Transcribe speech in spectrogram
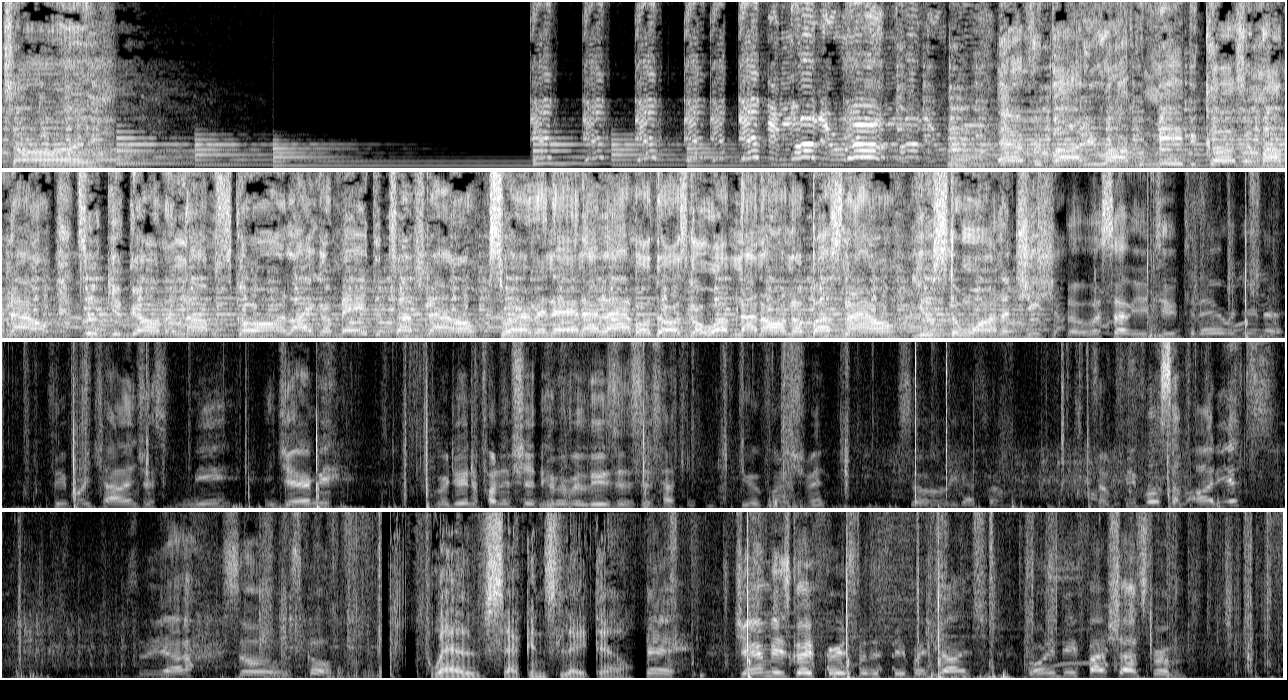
time. Everybody rock with me because I'm up now. Took your girl and I'm score like I made the touchdown. Swerving and a Lambo doors go up, not on the bus now. Used to want a G shot. So what's up YouTube? Today we're doing a three point challenge with me and Jeremy. We're doing a punishment. Whoever loses just has to do a punishment. So we got some some people, some audience. So yeah, so let's go. 12 seconds later. Okay, Jeremy is going first for the three point challenge. We're only doing five shots from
